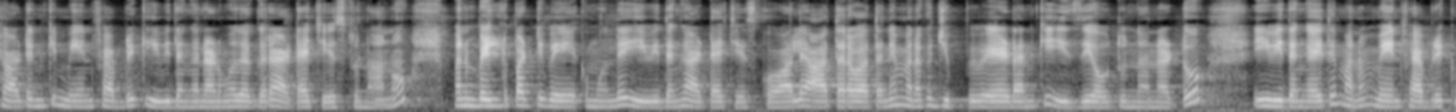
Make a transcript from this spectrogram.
షార్టిన్కి మెయిన్ ఫ్యాబ్రిక్ ఈ విధంగా నడుము దగ్గర అటాచ్ చేస్తున్నాను. మనం బెల్ట్ పట్టి వేయకముందే ఈ విధంగా అటాచ్ చేసుకోవాలి. ఆ తర్వాతనే మనకు జిప్ వేయడానికి ఈజీ అవుతుంది అన్నట్టు ఈ విధంగా అయితే మనం మెయిన్ ఫ్యాబ్రిక్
